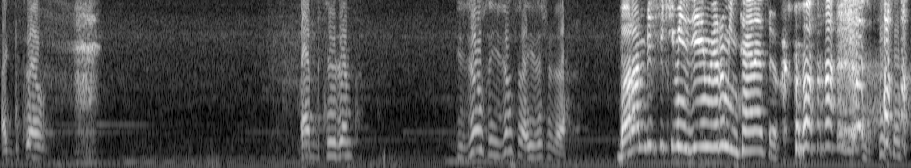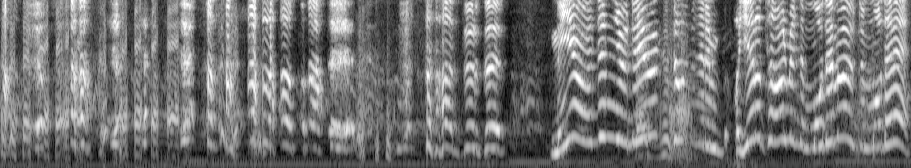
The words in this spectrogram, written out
Ha git lan. Ben bitirdim. İzliyor musun? İzliyor musun? İzle şimdi. Baran bir sikim izleyemiyorum internet yok. Allah Allah. dur dur. Niye öldün diyor. Neye öldün olabilirim? Yaratı ölmedim. Modeme öldüm modeme.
